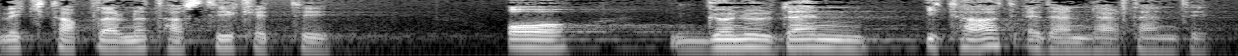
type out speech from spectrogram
ve kitaplarını tasdik etti. O gönülden itaat edenlerdendi.''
